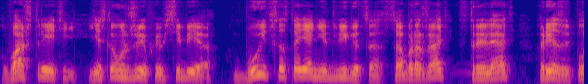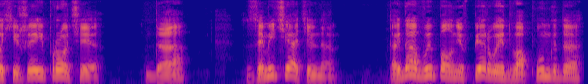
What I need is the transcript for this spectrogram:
Ваш третий, если он жив и в себе, будет в состоянии двигаться, соображать, стрелять, резать плохишей и прочее. Да. Замечательно. Тогда, выполнив первые два пункта,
